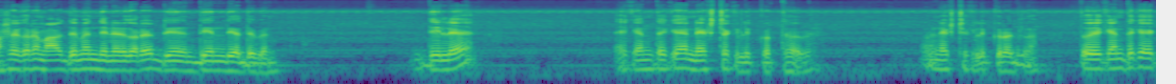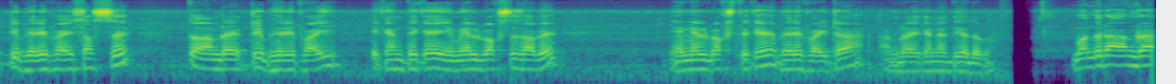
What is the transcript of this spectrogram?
মাসের ঘরে মাস দেবেন, দিনের ঘরে দিন দিয়ে দেবেন। দিলে এখান থেকে নেক্সটে ক্লিক করতে হবে। আমি নেক্সটে ক্লিক করে দিলাম। তো এখান থেকে একটি ভেরিফাই আসছে। তো আমরা একটি ভেরিফাই এখান থেকে ইমেল বক্সে যাবে। ইমেল বক্স থেকে ভেরিফাইটা আমরা এখানে দিয়ে দেবো। বন্ধুরা, আমরা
